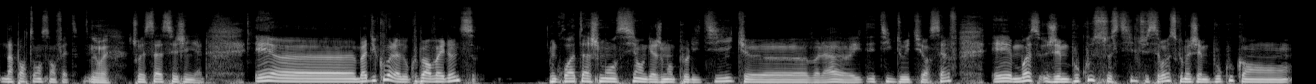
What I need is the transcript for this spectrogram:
d'importance en fait. Ouais. Je trouvais ça assez génial. Et euh, bah du coup voilà, donc Cooper Violence, gros attachement aussi, engagement politique, euh, voilà, euh, éthique do it yourself. Et moi j'aime beaucoup ce style, tu sais parce que moi j'aime beaucoup quand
